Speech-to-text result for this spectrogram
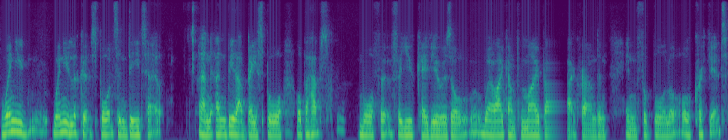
when you when you look at sports in detail, and and be that baseball or perhaps more for, for UK viewers or where I come from my background in in football or, or cricket,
